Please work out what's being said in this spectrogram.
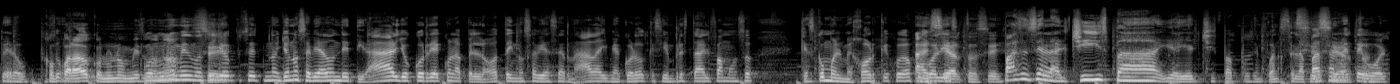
pero... pues, Comparado con uno mismo, Con ¿no? uno mismo, sí, Sí. yo, pues, no, yo no sabía dónde tirar, yo corría con la pelota y no sabía hacer nada. Y me acuerdo que siempre está el famoso, que es como el mejor que juega Ah, fútbol. es y es, cierto, sí. Pásensela al chispa. Y ahí el chispa, pues en cuanto se la Sí, pasa, mete gol.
